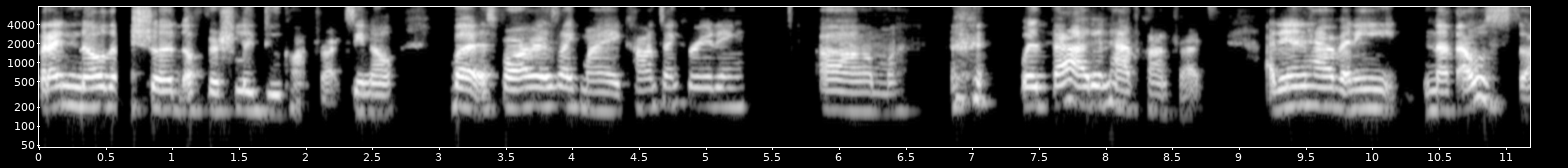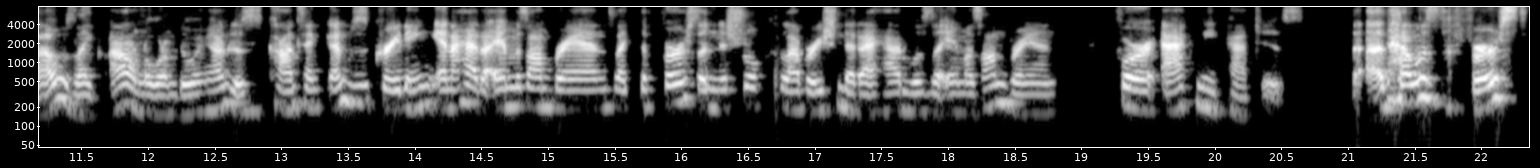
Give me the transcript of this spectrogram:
but I know that I should officially do contracts, you know. But as far as like my content creating, um, with that, I didn't have contracts. I didn't have any nothing. I was I was like, I don't know what I'm doing. I'm just content, I'm just creating. And I had Amazon brands. Like the first initial collaboration that I had was the Amazon brand for acne patches. That was the first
